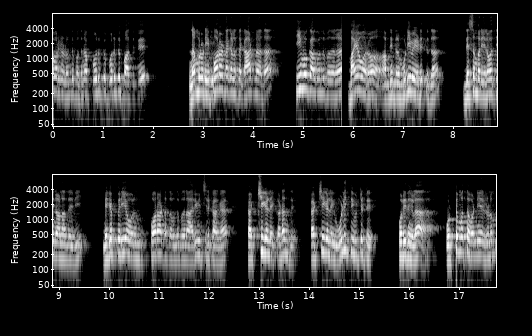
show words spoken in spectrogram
அவர்கள் வந்து பார்த்தீங்கன்னா பொறுத்து பொறுத்து பார்த்துட்டு நம்மளுடைய போராட்ட காலத்தை காட்டினாதான் திமுகவுக்கு வந்து பார்த்தீங்கன்னா பயம் வரும் அப்படின்ற முடிவை எடுத்து தான் டிசம்பர் இருபத்தி நாலாம் தேதி மிகப்பெரிய ஒரு போராட்டத்தை வந்து பார்த்தீங்கன்னா அறிவிச்சிருக்காங்க. கட்சிகளை கடந்து கட்சிகளை ஒழித்து விட்டுட்டு புரியுதுங்களா? ஒட்டுமொத்த வன்னியர்களும்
